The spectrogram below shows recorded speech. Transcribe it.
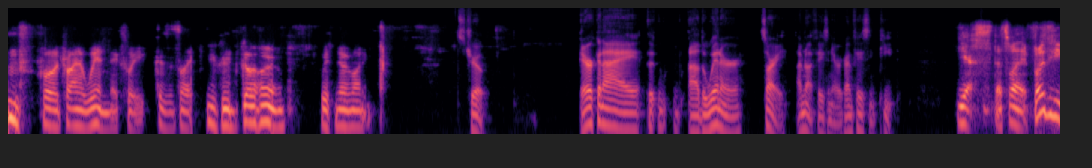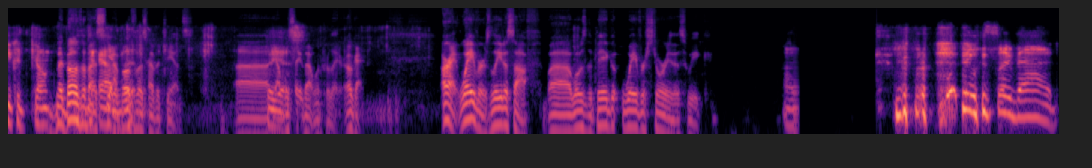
oomph for trying to win next week because it's like you could go home with no money. It's true. Eric and I, uh, the winner. Sorry, I'm not facing Eric. I'm facing Pete. Yes, that's why both of you could come. But both of us, yeah, both it. of us have a chance. Uh, But yeah, we'll save that one for later. Okay. All right, waivers. Lead us off. Uh, what was the big waiver story this week? it was so bad.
